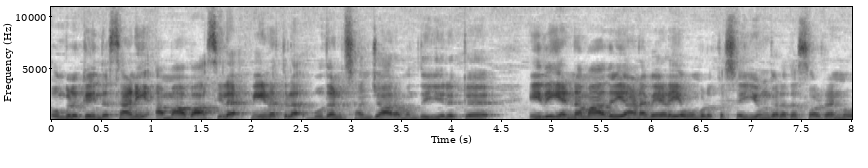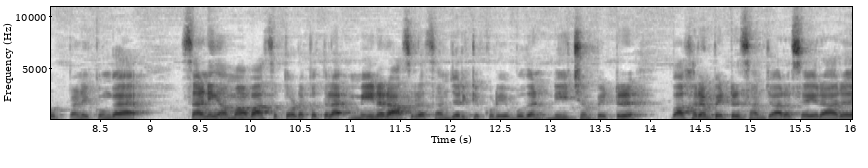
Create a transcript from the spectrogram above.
உங்களுக்கு இந்த சனி அமாவாசையில் மீனத்தில் புதன் சஞ்சாரம் வந்து இருக்குது இது என்ன மாதிரியான வேலையை உங்களுக்கு செய்யுங்கிறத சொல்கிறேன் நோட் பண்ணிக்கோங்க. சனி அமாவாசை தொடக்கத்தில் மீனராசியில் சஞ்சரிக்கக்கூடிய புதன் நீச்சம் பெற்று வகரம் பெற்று சஞ்சாரம் செய்கிறாரு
